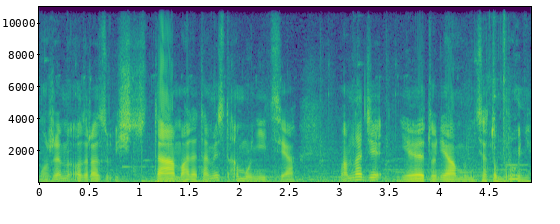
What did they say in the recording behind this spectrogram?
Możemy od razu iść tam, ale tam jest amunicja. Mam nadzieję... Nie, to nie amunicja, to broń.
